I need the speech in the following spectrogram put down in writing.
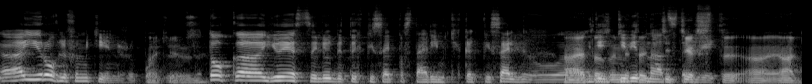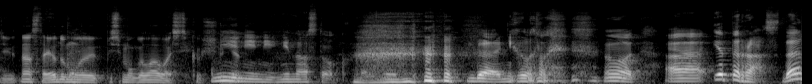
А иероглифами теми же пользуются. А, же, да? Только юэсцы любят их писать по старинке, как писали а, где в 19 текст, веке. А, а, 19 а я думал, да. письмо головастиков еще Не-не-не, не настолько. Да, не голова. Вот. Это раз, да?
